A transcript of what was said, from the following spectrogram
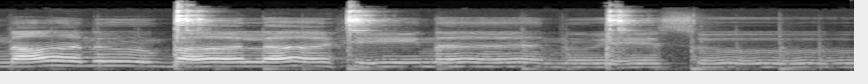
ನಾನು ಬಲಹೀನನು ಯೇಸು.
